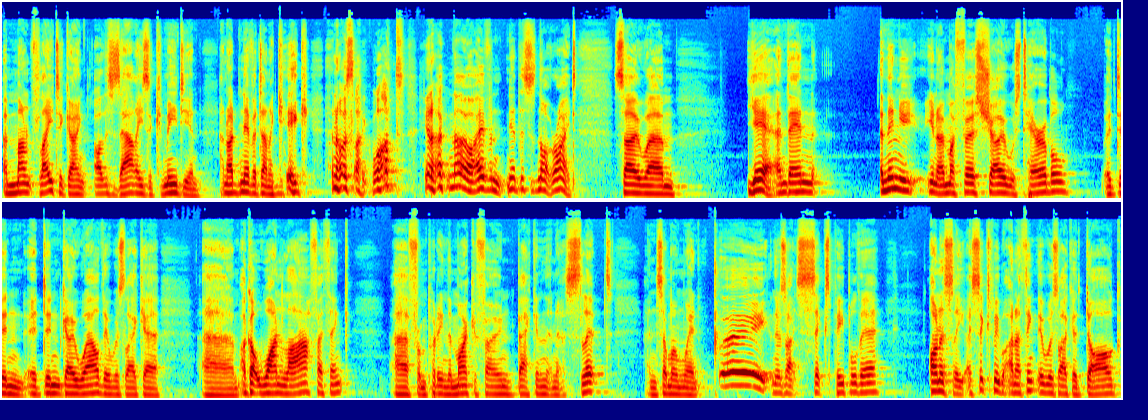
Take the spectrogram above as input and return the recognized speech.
a month later going, Oh, this is Ali, he's a comedian. And I'd never done a gig. And I was like, What? You know, no, I haven't, yeah, this is not right. So, um, yeah. And then, and then you, you know, my first show was terrible. It didn't, it didn't go well. There was like a, um, I got one laugh, I think, uh, from putting the microphone back in and it slipped. And someone went, hey, and there was like six people there. Honestly, uh, six people. And I think there was like a dog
